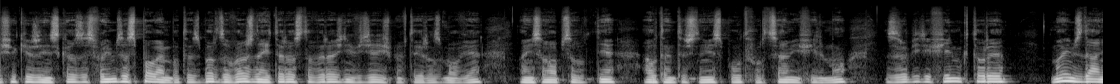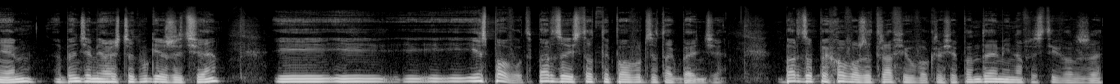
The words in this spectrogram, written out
Siekierzyńska ze swoim zespołem, bo to jest bardzo ważne i teraz to wyraźnie widzieliśmy w tej rozmowie. Oni są absolutnie autentycznymi współtwórcami filmu. Zrobili film, który moim zdaniem będzie miał jeszcze długie życie i, i, i, jest powód, bardzo istotny powód, że tak będzie. Bardzo pechowo, że trafił w okresie pandemii na festiwal, że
